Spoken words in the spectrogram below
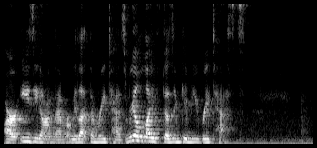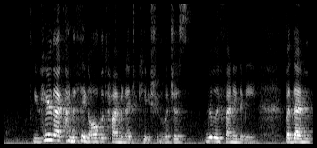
are easy on them or we let them retest. Real life doesn't give you retests. You hear that kind of thing all the time in education, which is really funny to me. But then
